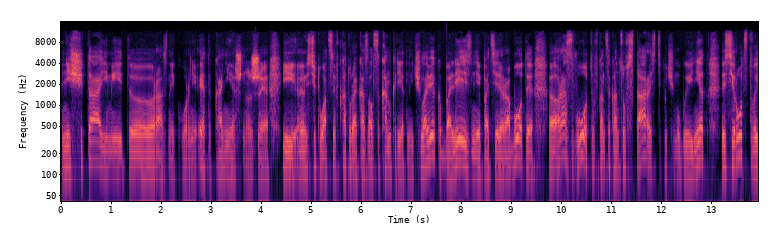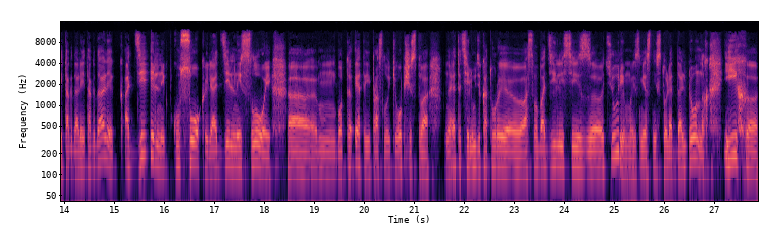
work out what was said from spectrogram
нищета имеет э, разные корни. Это, конечно же, и э, ситуация, в которой оказался конкретный человек, болезни, потеря работы, развод, в конце концов, старость, почему бы и нет, сиротство и так далее, и так далее. Отдельный кусок или отдельный слой вот этой прослойки общества это те люди, которые э, освободились из э, тюрем, из мест не столь отдаленных. их э,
